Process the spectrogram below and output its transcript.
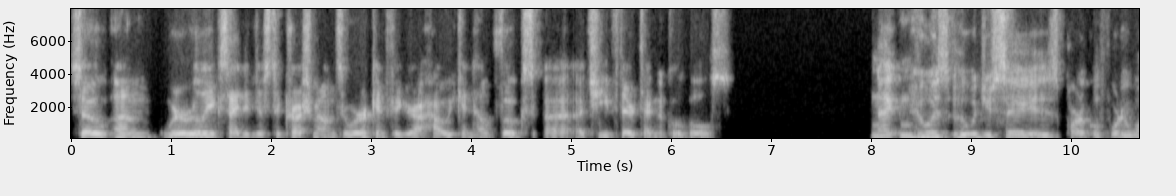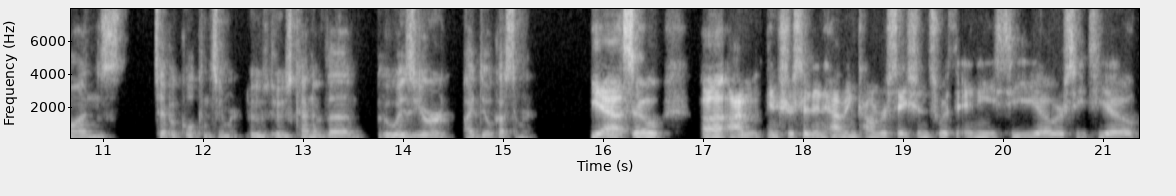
So um, we're really excited just to crush mountains of work and figure out how we can help folks achieve their technical goals. Now, and who is who would you say is Particle 41's typical consumer? Who's who's kind of the who is your ideal customer? Yeah, so uh, I'm interested in having conversations with any CEO or CTO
